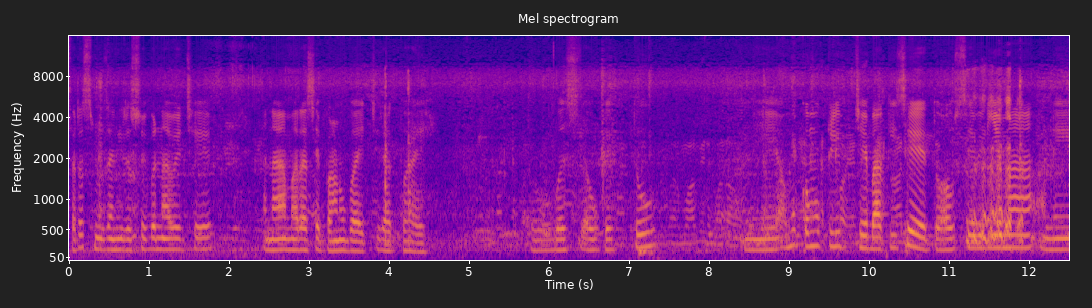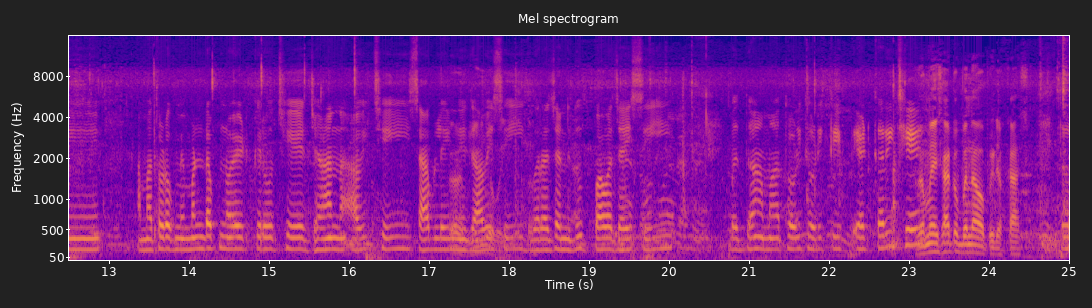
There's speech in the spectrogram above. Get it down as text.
સરસ મજાની રસોઈ બનાવે છે. અને આ અમારા છે ભાણુભાઈ, ચિરાગભાઈ. તો બસ આવું કંઈક તું. અને અમુક અમુક ક્લિપ જે બાકી છે તો આવશે વિડીયોમાં. અને આમાં થોડોક મેં મંડપનો એડ કર્યો છે, જાન આવી છે એ સાબ લઈને જ આવે છે એ વરાજાને દૂધ પાવા જાય છે એ બધા આમાં થોડી થોડી ક્લિપ એડ કરી છે. રમેશ આટો બનાવો પડ્યો ખાસ. તો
